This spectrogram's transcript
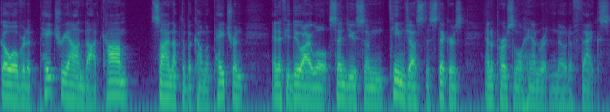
go over to patreon.com, sign up to become a patron. And if you do, I will send you some Team Justice stickers and a personal handwritten note of thanks.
